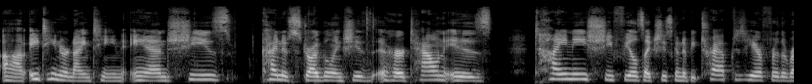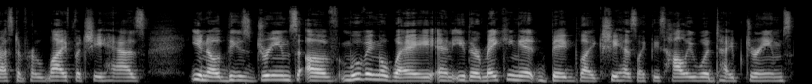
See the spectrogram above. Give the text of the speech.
uh, 18 or 19, and she's kind of struggling. She's her town is tiny. She feels like she's going to be trapped here for the rest of her life, but she has, you know, these dreams of moving away and either making it big, like she has like these Hollywood type dreams,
